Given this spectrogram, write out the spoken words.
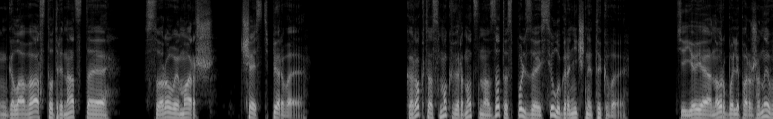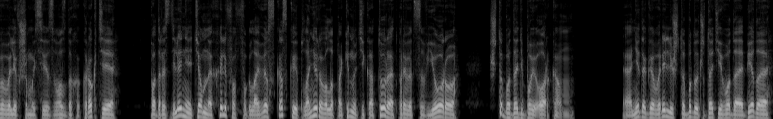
Глава 113. Суровый марш. Часть 1. Крокто смог вернуться назад, используя силу граничной тыквы. Тиё и Анор были поражены вывалившемуся из воздуха Крокте. Подразделение тёмных эльфов во главе с Каской планировало покинуть Икатур и отправиться в Йору, чтобы дать бой оркам. Они договорились, что будут ждать его до обеда,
